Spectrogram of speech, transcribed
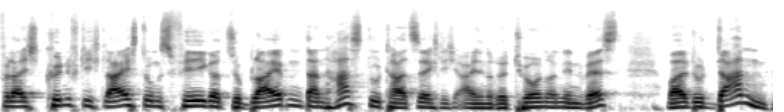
vielleicht künftig leistungsfähiger zu bleiben, dann hast du tatsächlich einen Return on Invest, weil du dann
